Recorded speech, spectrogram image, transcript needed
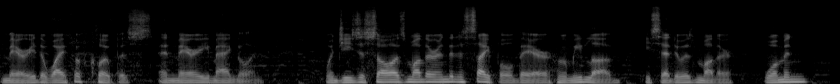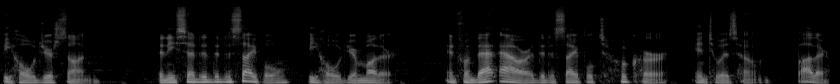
Mary, the wife of Clopas, and Mary Magdalene. When Jesus saw his mother and the disciple there whom he loved, he said to his mother, Woman, behold your son. Then he said to the disciple, Behold your mother. And from that hour the disciple took her into his home. Father.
